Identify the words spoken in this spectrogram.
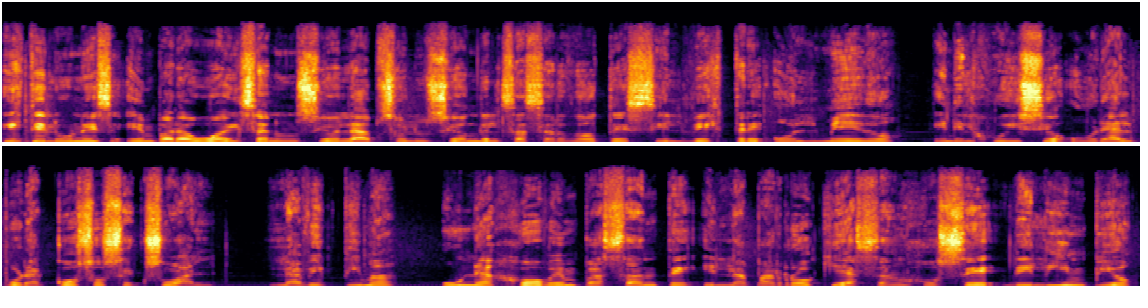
Este lunes en Paraguay se anunció la absolución del sacerdote Silvestre Olmedo en el juicio oral por acoso sexual. La víctima, una joven pasante en la parroquia San José de Limpio,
